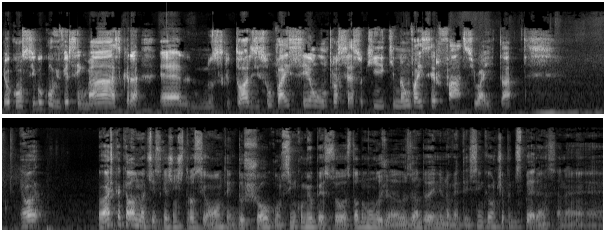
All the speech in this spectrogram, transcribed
eu consigo conviver sem máscara é, nos escritórios, isso vai ser um processo que, que não vai ser fácil aí, tá? Eu, Eu acho que aquela notícia que a gente trouxe ontem do show com 5 mil pessoas, todo mundo usando o N95, é um tipo de esperança, né? É,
